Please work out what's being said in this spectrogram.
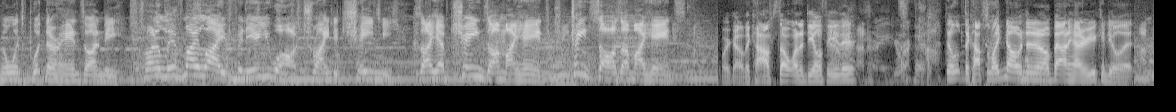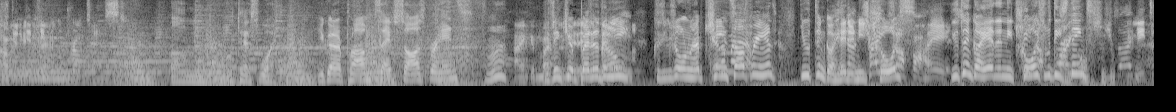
No one's putting their hands on me. Trying to live my life, and here you are trying to chain me. Because I have chains on my hands. Chainsaws on my hands. Oh my god, the cops don't want to deal with it either. The, the cops are like, no, no, no, no, bounty hunter, you can deal with it. I'm just going to get people to protest. Um, protest what? You got a problem because I have saws for hands? Huh? I You think you're better than me? Because you don't have chainsaws for your hands? You think I had any choice? You think I had any choice with these things? You need to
